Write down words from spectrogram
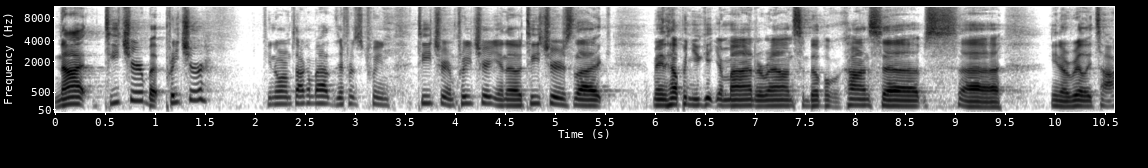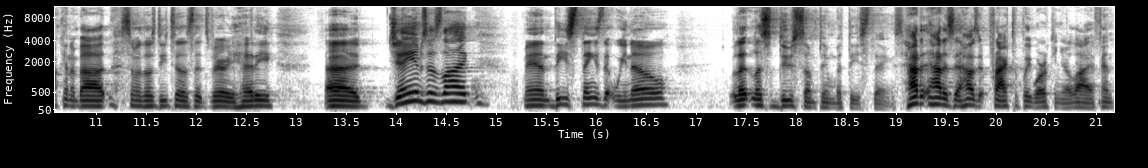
not teacher, but preacher. If you know what I'm talking about, the difference between teacher and preacher. You know, teacher's like, man, helping you get your mind around some biblical concepts. Uh, you know, really talking about some of those details that's very heady. Uh, James is like, man, these things that we know, let, us do something with these things. How, do, how does it, how does it practically work in your life? And,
